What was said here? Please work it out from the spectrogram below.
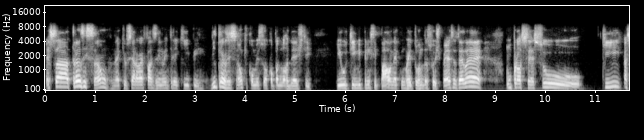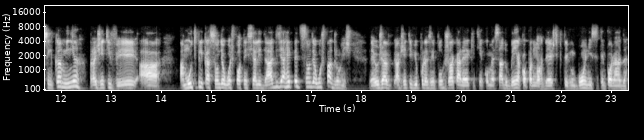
Essa transição né, que o Ceará vai fazendo entre a equipe de transição, que começou a Copa do Nordeste, e o time principal, né, com o retorno das suas peças, ela é um processo que assim caminha para a gente ver a, a multiplicação de algumas potencialidades e a repetição de alguns padrões. Né. Eu já, a gente viu, por exemplo, um Jacaré que tinha começado bem a Copa do Nordeste, que teve um bom início de temporada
